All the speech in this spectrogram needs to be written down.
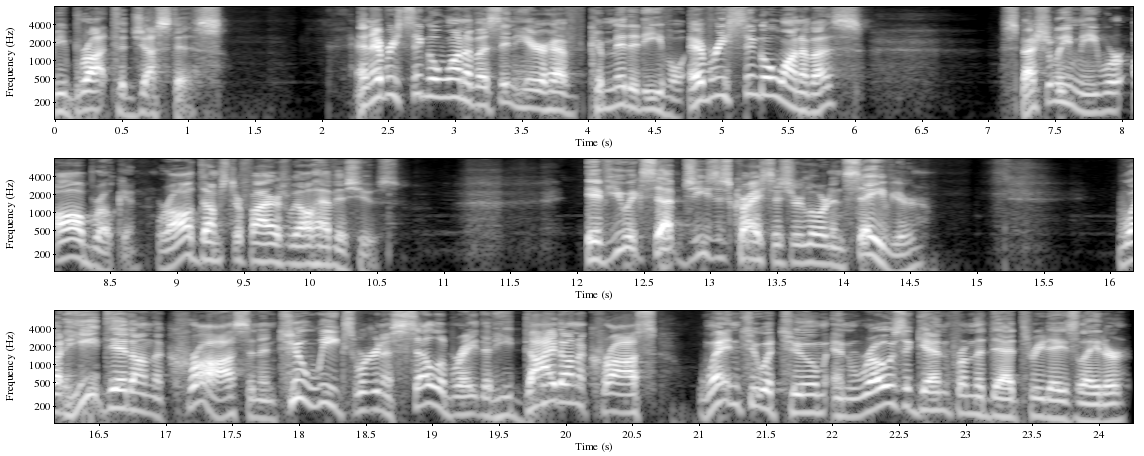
be brought to justice. And every single one of us in here have committed evil. Every single one of us especially me, we're all broken. We're all dumpster fires. We all have issues. If you accept Jesus Christ as your Lord and Savior, what he did on the cross, and in two weeks, we're going to celebrate that he died on a cross, went into a tomb, and rose again from the dead three days later.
